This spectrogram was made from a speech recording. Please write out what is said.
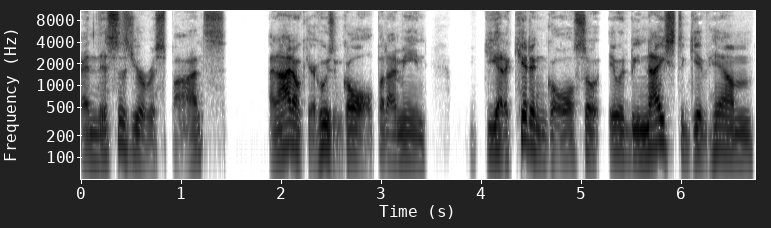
And this is your response. And I don't care who's in goal, but I mean, you got a kid in goal. So it would be nice to give him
